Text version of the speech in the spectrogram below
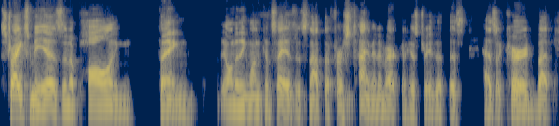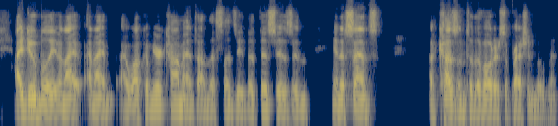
strikes me as an appalling thing. The only thing one can say is it's not the first time in American history that this has occurred. But I do believe, and I and I, I welcome your comment on this, Lindsay, that this is in in a sense a cousin to the voter suppression movement.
